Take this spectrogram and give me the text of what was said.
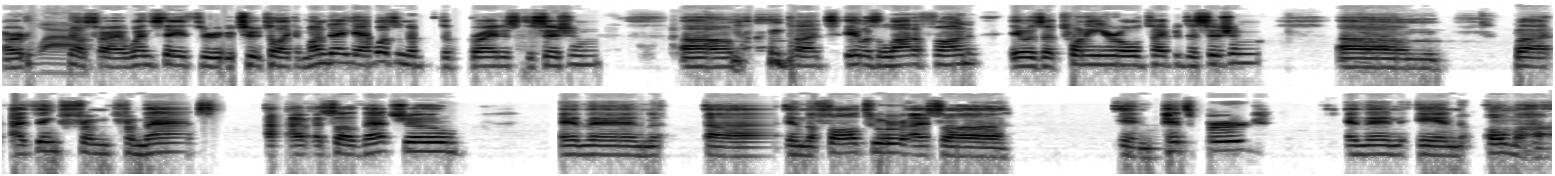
or wow. no, sorry, Wednesday through to, to like a Monday. Yeah, it wasn't a, the brightest decision, um, but it was a lot of fun. It was a 20 year old type of decision. Um, but I think from from that, I, I saw that show, and then uh, in the fall tour, I saw in Pittsburgh, and then in Omaha.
